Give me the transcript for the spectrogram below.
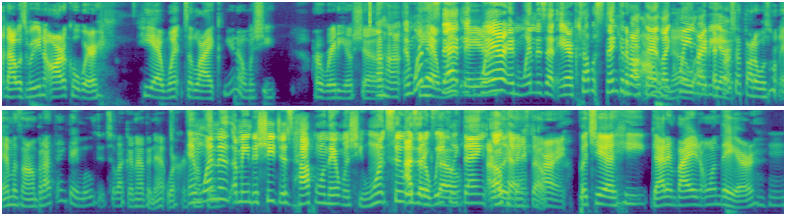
And I was reading an article where he had went to like you know when she her radio show. Uh huh. And when He is that? Where and when does that air? Because I was thinking about I that, like know. Queen Radio. At first, I thought it was on Amazon, but I think they moved it to like another network or something. and when does I mean, does she just hop on there when she wants to? I Is it a think so. weekly thing? I really okay. think so. All right. but yeah, he got invited on there, Mm-hmm.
